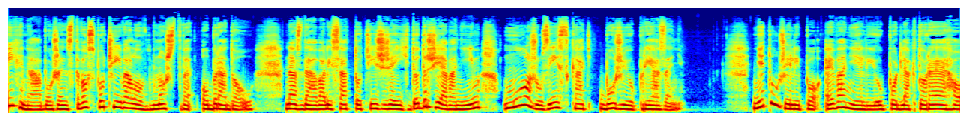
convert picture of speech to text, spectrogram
Ich náboženstvo spočívalo v množstve obradov. Nazdávali sa totiž, že ich dodržiavaním môžu získať Božiu priazeň. Netúžili po evanieliu, podľa ktorého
